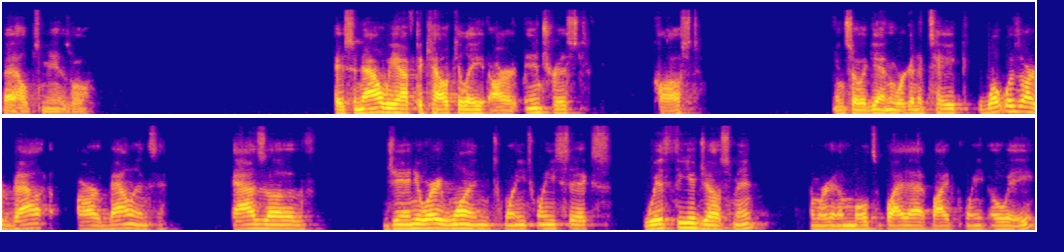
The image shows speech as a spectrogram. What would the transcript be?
that helps me as well. Okay, so now we have to calculate our interest cost. And so again, we're going to take what was our, ba our balance as of January 1, 2026 with the adjustment, and we're going to multiply that by 0.08.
